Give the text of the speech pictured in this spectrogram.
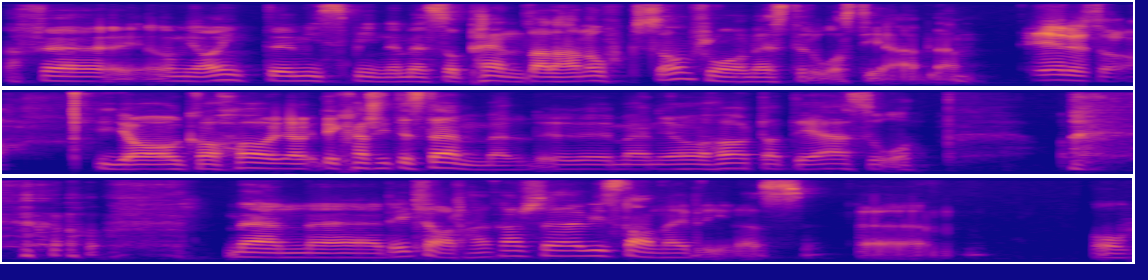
Ja, För om jag inte missminner mig så pendlade han också från Västerås till Gävle. Är det så? Jag har hört, det kanske inte stämmer, eh, men jag har hört att det är så. men eh, det är klart, han kanske vill stanna i Brynäs. Eh, Och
